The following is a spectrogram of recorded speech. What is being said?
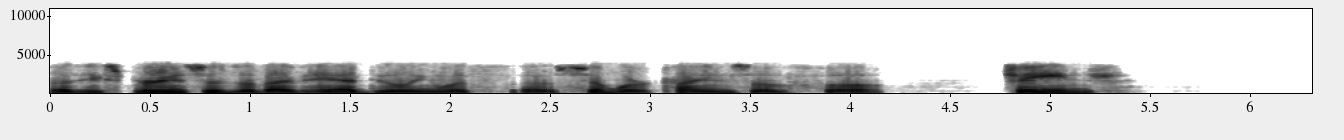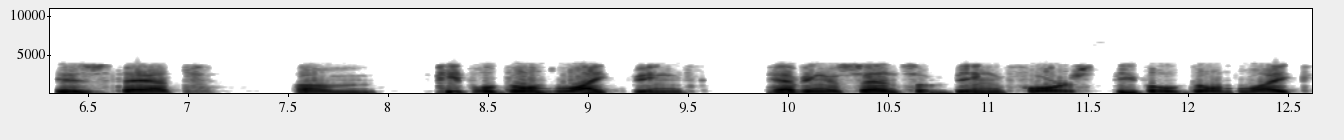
the experiences that I've had dealing with uh, similar kinds of uh, change, is that um, people don't like being having a sense of being forced. People don't like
